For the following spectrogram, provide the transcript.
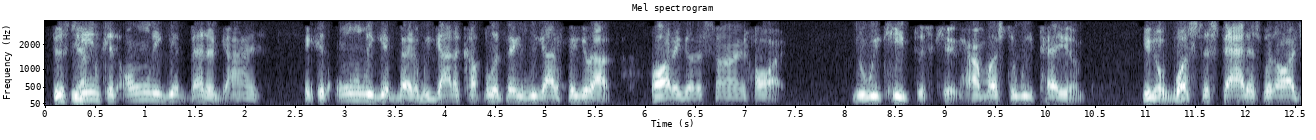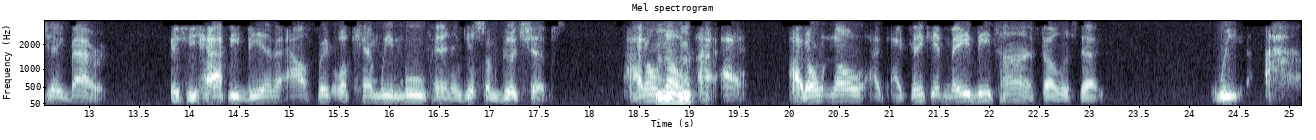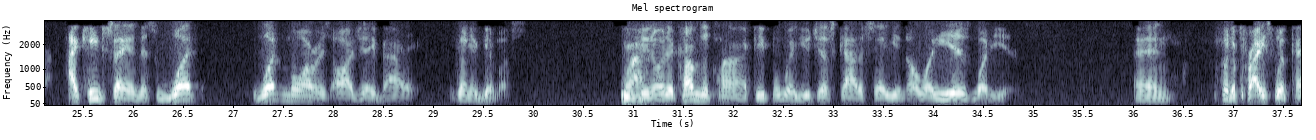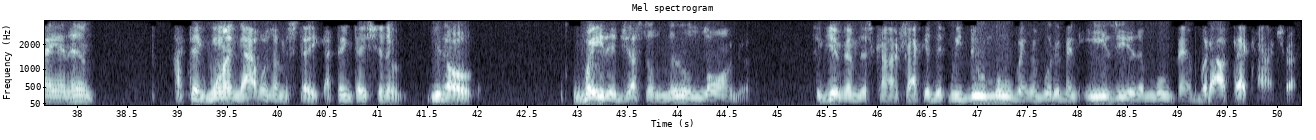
This team yeah. can only get better, guys. It can only get better. We got a couple of things we got to figure out. Are they going to sign Hart? Do we keep this kid? How much do we pay him? You know, what's the status with R.J. Barrett? Is he happy being an outfit, or can we move him and get some good chips? I don't mm-hmm. know. I, I don't know. I, I think it may be time, fellas, that we. I keep saying this. What what more is R.J. Barrett going to give us? Right. You know, there comes a time, people, where you just got to say, you know what, he is what he is. And for the price we're paying him, I think, one, that was a mistake. I think they should have, you know, waited just a little longer to give him this contract. And if we do move him, it would have been easier to move him without that contract.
